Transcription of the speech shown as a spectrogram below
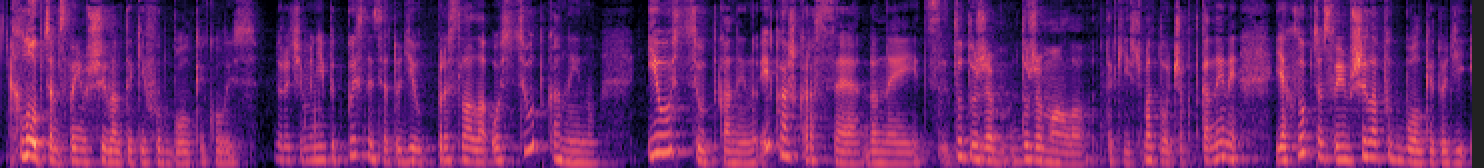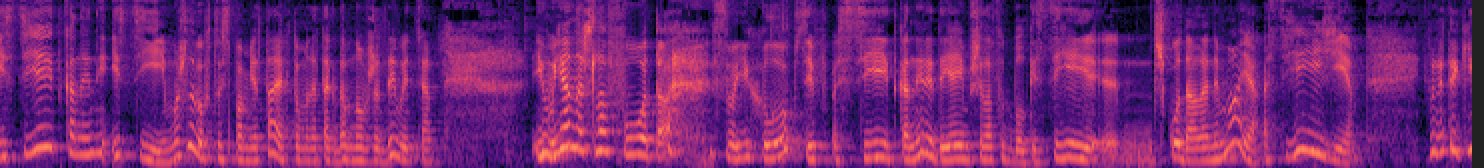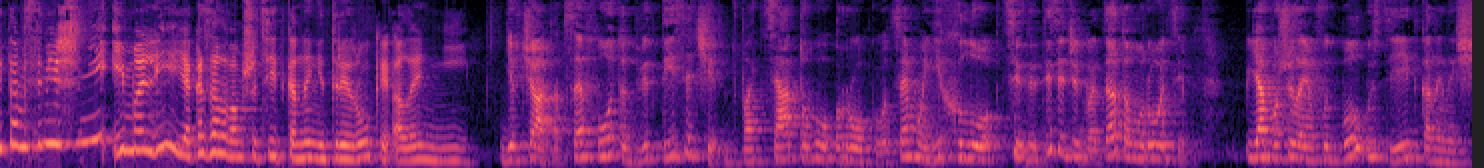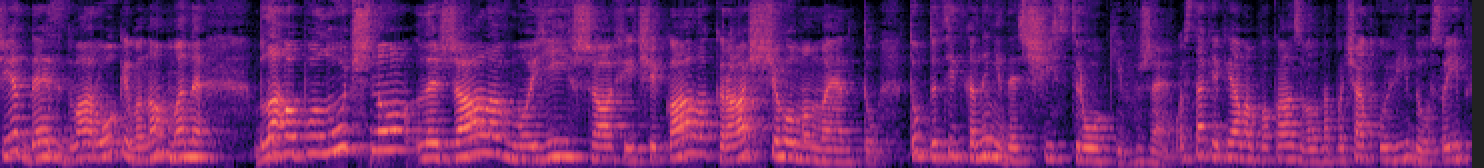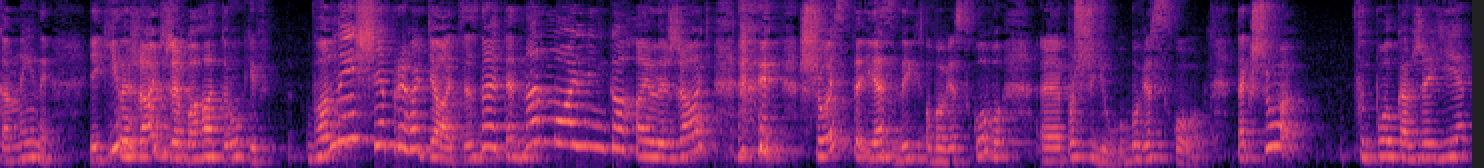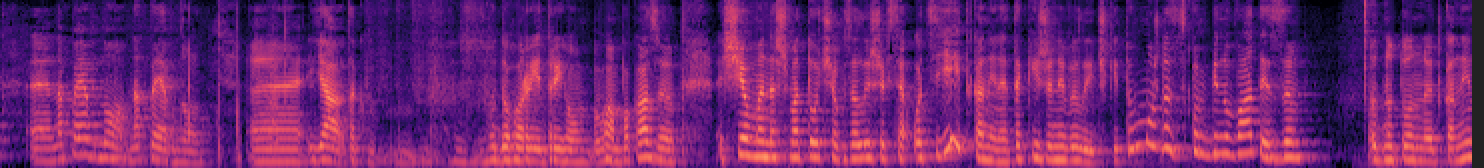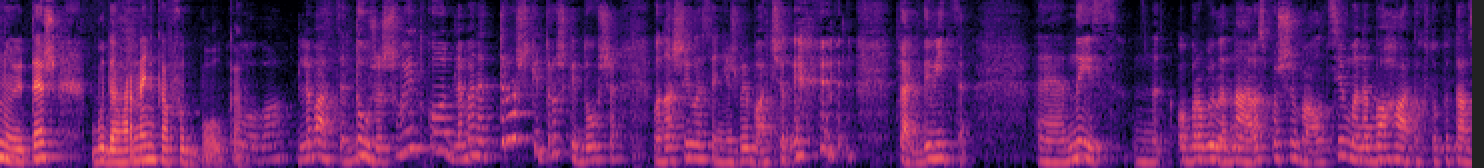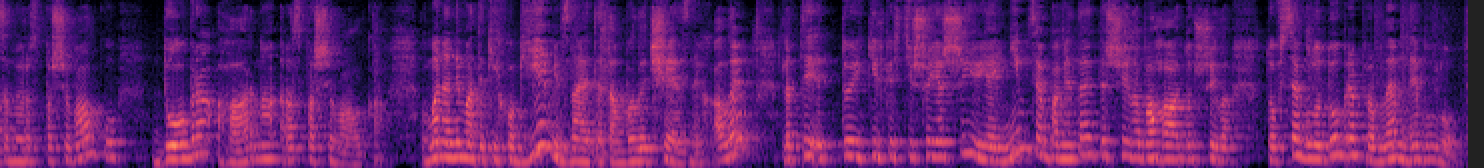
хлопцям своїм шила в такі футболки колись. До речі, мені підписниця тоді прислала ось цю тканину і ось цю тканину, і кашкарсе до неї. Тут уже дуже мало такий шматочок тканини. Я хлопцям своїм шила футболки тоді і з цієї тканини, і з цієї. Можливо, хтось пам'ятає, хто мене так давно вже дивиться. І я знайшла фото своїх хлопців з цієї тканини, де я їм шила футболки. З цієї е, шкода, але немає, а з цієї є. Вони такі там смішні і малі. Я казала вам, що цій тканині три роки, але ні. Дівчата, це фото 2020 року. Оце мої хлопці у 2020 році. Я пошила їм футболку з цієї тканини. Ще десь два роки вона в мене благополучно лежала в моїй шафі, чекала кращого моменту. Тобто цій тканині десь 6 років вже. Ось так як я вам показувала на початку відео свої тканини, які лежать вже багато років. Вони ще пригодяться. Знаєте, нормальненько, хай лежать. Щось я з них обов'язково е, пошью. Обов'язково. Так що футболка вже є. Е, напевно, напевно, е, я так догори дригом вам показую. Ще в мене шматочок залишився оцієї тканини, такий же невеличкий, то можна скомбінувати з однотонною тканиною, теж буде гарненька футболка. Для вас це дуже швидко, для мене трошки-трошки довше вона шилася, ніж ви бачили. Так, дивіться. Е, Низ обробила на розпашивалці. У мене багато хто питав за мою розпашивалку. Добра, гарна розпашивалка. В мене нема таких об'ємів, знаєте, там величезних, але для тої кількості, що я шию, я і німцям, пам'ятаєте, шила багато шила, то все було добре, проблем не було.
